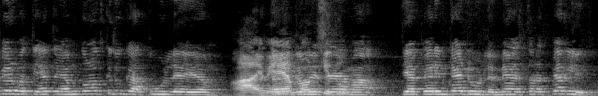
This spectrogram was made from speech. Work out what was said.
પહેર્યું પણ ત્યાં તો એમ તો નથી કીધું કે તું લે એમ. હા, મેં એમ કીધું. ત્યાં પહેરીને કાઢ્યું એટલે મેં તરત પહેરી લીધું.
